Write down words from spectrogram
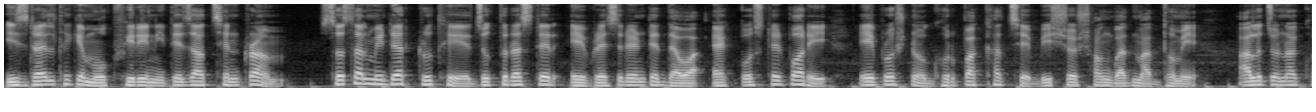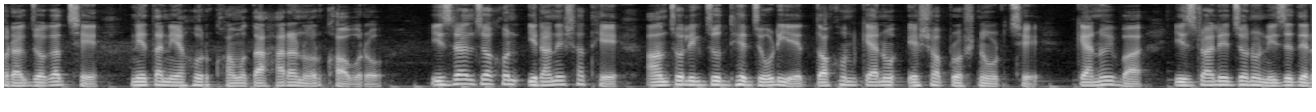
ইসরায়েল থেকে মুখ ফিরিয়ে নিতে যাচ্ছেন ট্রাম্প। সোশ্যাল মিডিয়ার ট্রুথে যুক্তরাষ্ট্রের এই প্রেসিডেন্টের দেওয়া এক পোস্টের পরেই এই প্রশ্ন ঘুরপাক খাচ্ছে বিশ্ব সংবাদ মাধ্যমে। আলোচনা খোরাক জোগাচ্ছে নেতানিয়াহুর ক্ষমতা হারানোর খবরও। ইসরায়েল যখন ইরানের সাথে আঞ্চলিক যুদ্ধে জড়িয়ে তখন কেন এসব প্রশ্ন উঠছে? কেনই বা ইসরায়েলের জন্য নিজেদের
